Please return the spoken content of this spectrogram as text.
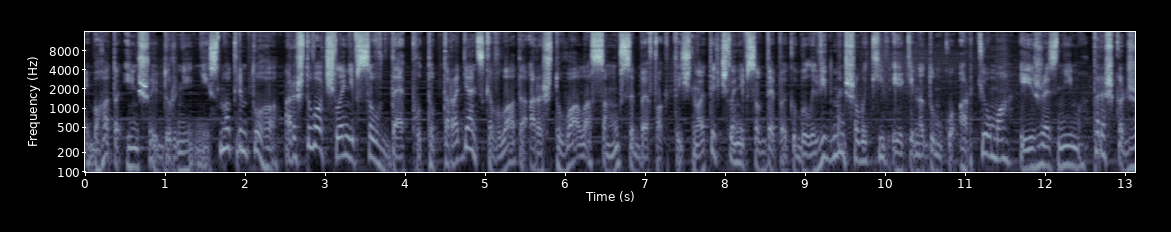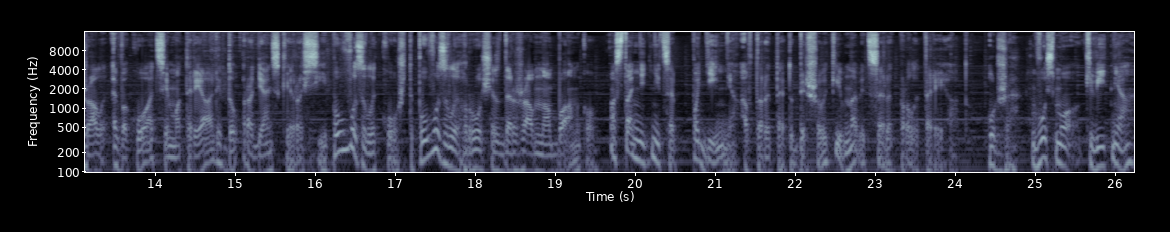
і багато іншої дурні ніс. Ну а крім того, арештував членів совдепу, тобто радянська влада арештувала саму себе фактично. А тих членів совдепу, які були від меншовиків, і які, на думку Артема і же з ним перешкоджали евакуації матеріалів до радянської Росії, повозили кошти, повозили гроші з державного банку. Останні дні це падіння авторитету більшовиків навіть серед пролетаріату. Отже, 8 квітня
